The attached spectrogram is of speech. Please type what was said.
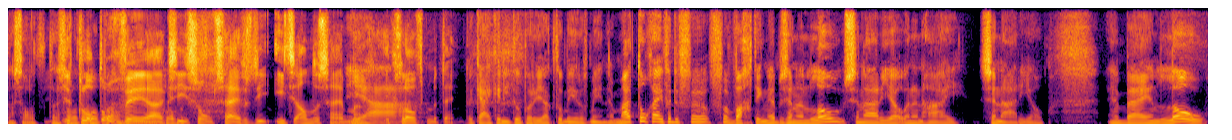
dan zal het, dan zal het, het klopt kloppen. ongeveer. Ja, ik zie soms cijfers die iets anders zijn, maar Ja. ik geloof het meteen. We kijken niet op een reactor meer of minder. Maar toch even de ver- verwachting. Dan hebben ze een low scenario en een high scenario. En bij een low,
